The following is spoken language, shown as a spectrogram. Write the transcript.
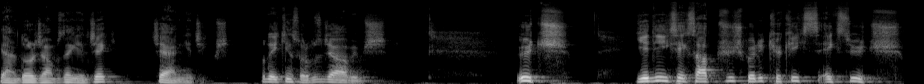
Yani doğru cevabımız ne gelecek? Ceyhan gelecekmiş. Bu da ikinci sorumuzun cevabıymış. 3. 7x eksi 63 bölü kök x eksi 3.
